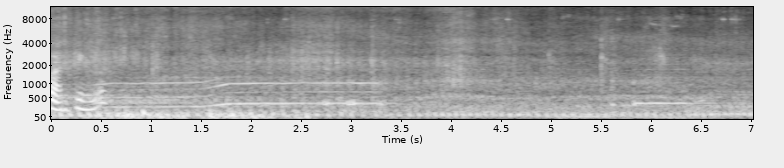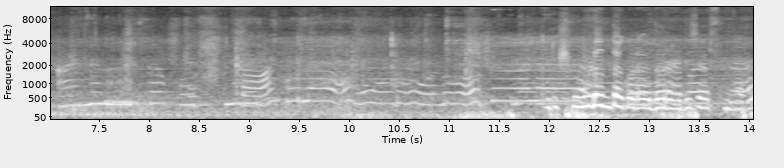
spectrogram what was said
పార్కింగ్లో ఇక్కడ షూడ్ అంతా కూడా ఏదో రెడీ చేస్తున్నారు.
